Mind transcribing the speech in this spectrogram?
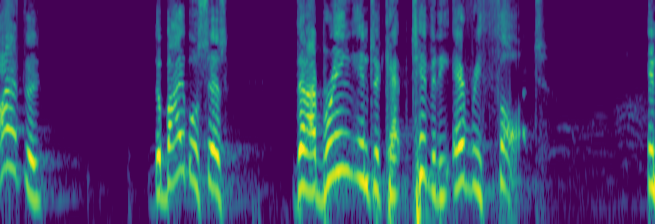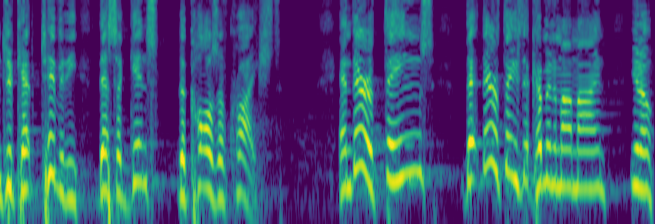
I have to, the Bible says that I bring into captivity every thought, into captivity that's against the cause of Christ. And there are things there are things that come into my mind you know,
